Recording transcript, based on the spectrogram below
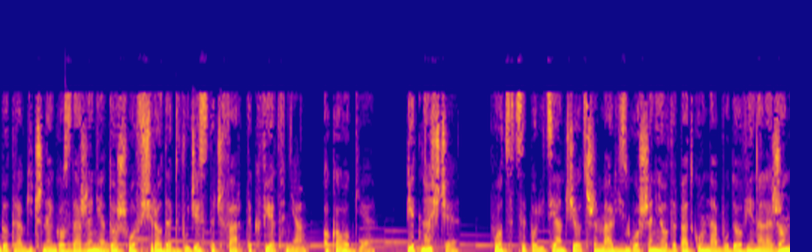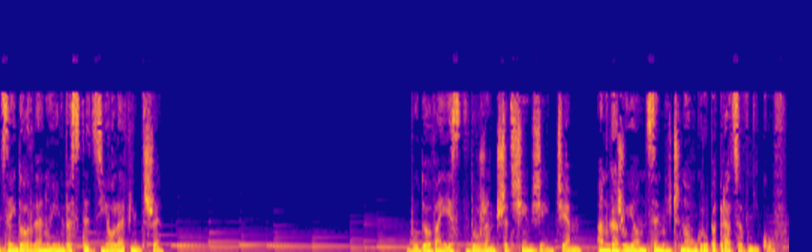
Do tragicznego zdarzenia doszło w środę 24 kwietnia, około G. 15. Płoccy policjanci otrzymali zgłoszenie o wypadku na budowie należącej do Orlenu inwestycji Olefin 3. Budowa jest dużym przedsięwzięciem, angażującym liczną grupę pracowników.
